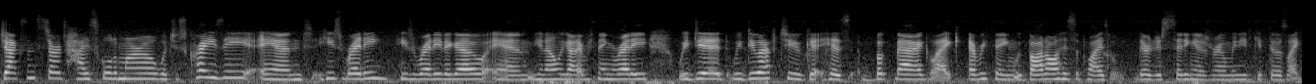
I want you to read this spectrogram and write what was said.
Jackson starts high school tomorrow which is crazy and he's ready. He's ready to go and you know we got everything ready. We did we do have to get his book bag like everything. We bought all his supplies but they're just sitting in his room. We need to get those like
